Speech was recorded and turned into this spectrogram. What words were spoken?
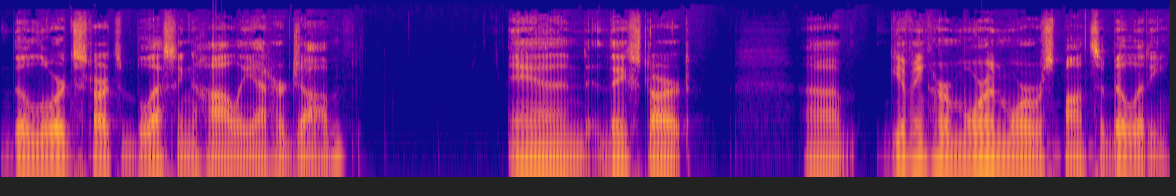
the Lord starts blessing Holly at her job, and they start uh, giving her more and more responsibility.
